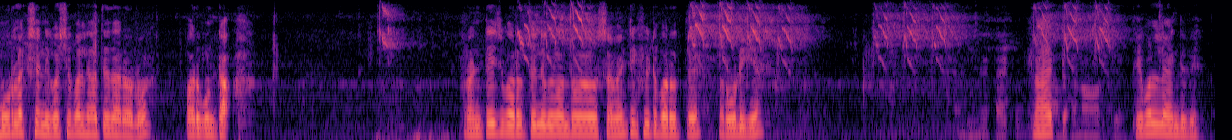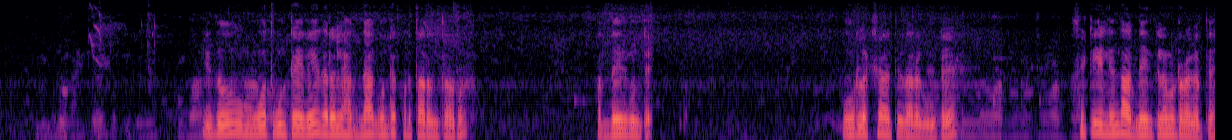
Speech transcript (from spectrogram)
ಮೂರು ಲಕ್ಷ ನೆಗೋಷಿಯಬಲ್ ಹೇಳ್ತಿದ್ದಾರೆ ಅವರು ಪರ್ ಗುಂಟ. ಫ್ರಂಟೇಜ್ ಬರುತ್ತೆ ನಿಮಗೊಂದು ಸೆವೆಂಟಿ ಫೀಟ್ ಬರುತ್ತೆ ರೋಡಿಗೆ ಫ್ಲ್ಯಾಟ್ ಟೇಬಲ್ ಲ್ಯಾಂಡ್ ಇದೆ. ಇದು ಮೂವತ್ತು ಗುಂಟೆ ಇದೆ, ಇದರಲ್ಲಿ ಹದಿನಾಲ್ಕು ಗುಂಟೆ ಕೊಡ್ತಾರಂತ ಅವರು ಹದಿನೈದು ಗುಂಟೆ. ಮೂರು ಲಕ್ಷ ಹತ್ತಿದ್ದಾರೆ ಗುಂಟೆ. ಸಿಟಿ ಇಲ್ಲಿಂದ ಹದಿನೈದು ಕಿಲೋಮೀಟ್ರ್ ಆಗುತ್ತೆ.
